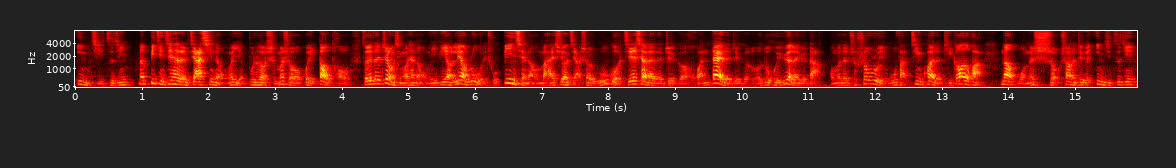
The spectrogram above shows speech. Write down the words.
应急资金。那毕竟接下来的加息呢，我们也不知道什么时候会到头，所以在这种情况下呢，我们一定要量入为出，并且呢，我们还需要假设，如果接下来的这个还贷的这个额度会越来越大，我们的收入也无法尽快的提高的话，那我们手上的这个应急资金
